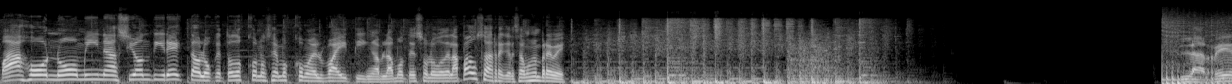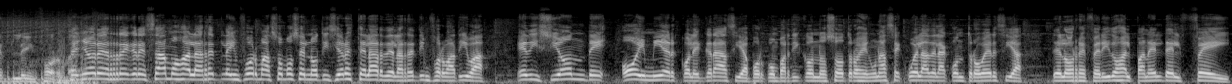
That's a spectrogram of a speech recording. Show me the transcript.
bajo nominación directa o lo que todos conocemos como el writing. Hablamos de eso luego de la pausa. Regresamos en breve. La red le informa. Señores, regresamos a la red le informa. Somos el noticiero estelar de la red informativa. Edición de hoy miércoles. Gracias por compartir con nosotros en una secuela de la controversia de los referidos al panel del FEI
